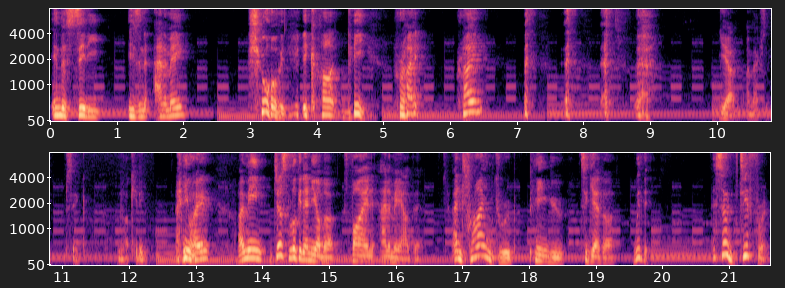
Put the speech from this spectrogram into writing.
in the City is an anime? Surely it can't be, right? Right? yeah, I'm actually sick. I'm not kidding. Anyway, I mean, just look at any other fine anime out there and try and group Pingu together with it. They're so different,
